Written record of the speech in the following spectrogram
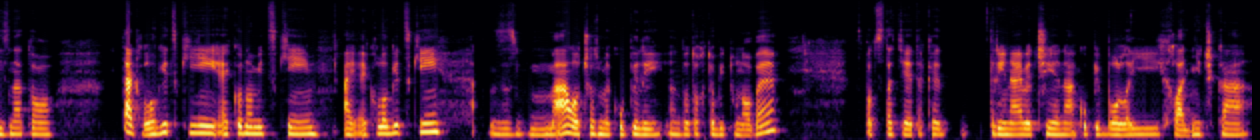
ísť na to tak logicky, ekonomicky, aj ekologicky. Z málo čo sme kúpili do tohto bytu nové. V podstate také tri najväčšie nákupy boli chladnička,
